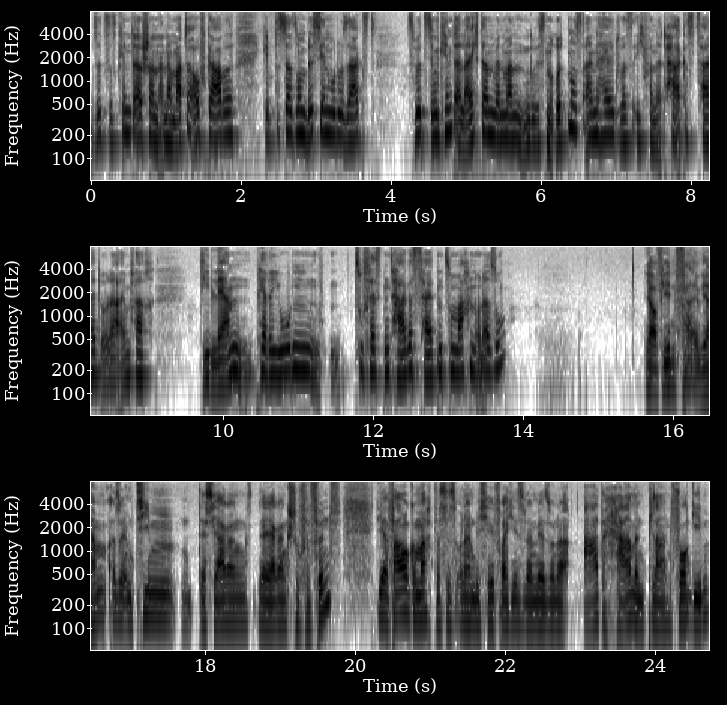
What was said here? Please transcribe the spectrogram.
sitzt das Kind da schon an der Matheaufgabe. Gibt es da so ein bisschen, wo du sagst, es wird es dem Kind erleichtern, wenn man einen gewissen Rhythmus einhält, was ich von der Tageszeit oder einfach die Lernperioden zu festen Tageszeiten zu machen oder so? Ja, auf jeden Fall. Wir haben also im Team des Jahrgangs, der Jahrgangsstufe 5 die Erfahrung gemacht, dass es unheimlich hilfreich ist, wenn wir so eine Art Rahmenplan vorgeben.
